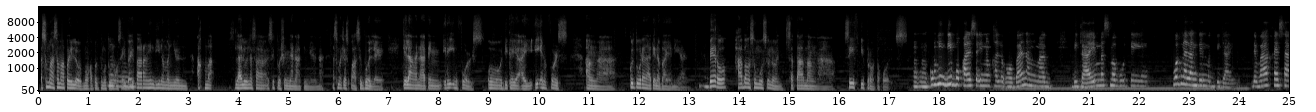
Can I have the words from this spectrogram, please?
sumasama pa yung loob mo kapag tumutulong mm-hmm. sa iba. Eh, parang hindi naman yun akma lalo na sa sitwasyon nga natin ngayon na as much as possible eh kailangan nating i-reinforce o di kaya ay i-enforce ang uh, kultura natin na bayanihan. Pero habang sumusunod sa tamang uh, safety protocols. Mm-mm. Kung hindi bukal sa inyong kalooban ang magbigay, mas mabuting wag na lang din magbigay. 'Di ba? Kaysa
